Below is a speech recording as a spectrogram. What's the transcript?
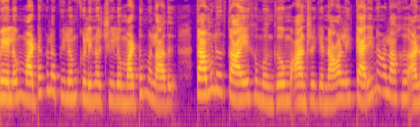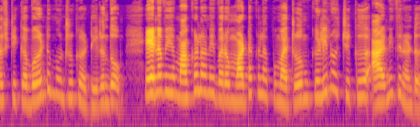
மேலும் மட்டக்களப்பிலும் கிளிநொச்சியிலும் மட்டுமல்லாது தமிழர் தாயகம் எங்கும் அன்றைய நாளை கரிநாளாக அனுஷ்டிக்க வேண்டும் என்று கேட்டிருந்தோம். எனவே மக்கள் அனைவரும் மட்டக்களப்பு மற்றும் கிளிநொச்சிக்கு அணி திரண்டு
